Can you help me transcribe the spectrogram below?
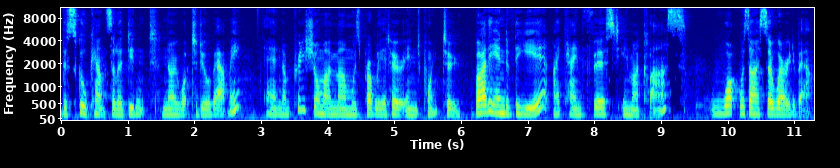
the school counsellor didn't know what to do about me and I'm pretty sure my mum was probably at her end point too. By the end of the year, I came first in my class. What was I so worried about?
